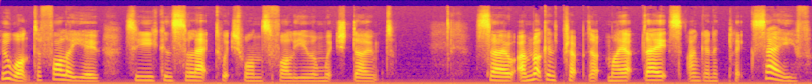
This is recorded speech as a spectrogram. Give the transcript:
who want to follow you, so you can select which ones follow you and which don't. So I'm not going to protect my updates, I'm going to click save.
